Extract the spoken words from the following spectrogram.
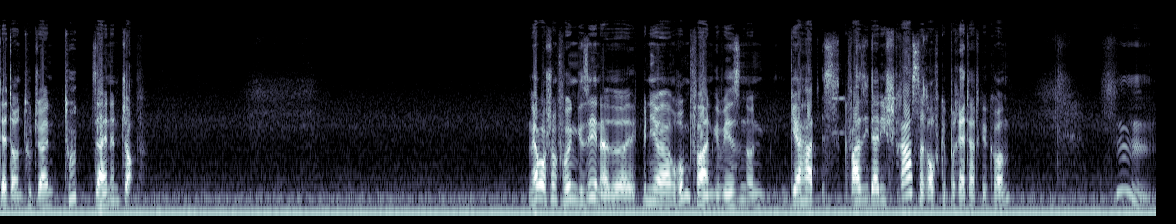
Der Don tut, tut seinen Job. Ich habe auch schon vorhin gesehen, also ich bin hier Rumfahren gewesen und Gerhard ist quasi da die Straße raufgebrettert gekommen. Hm.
